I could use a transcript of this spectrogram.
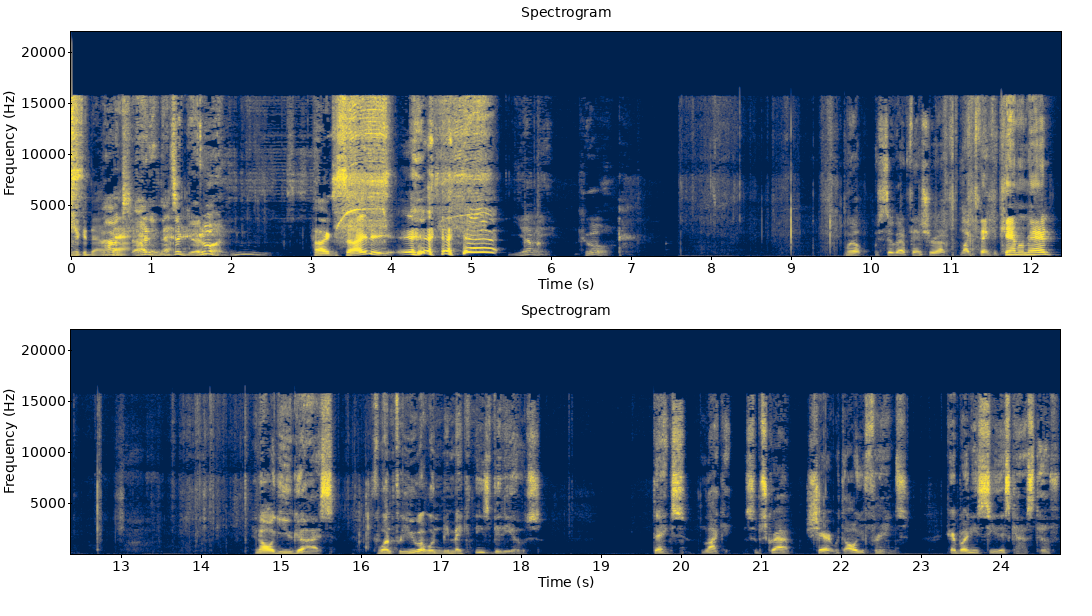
Look at that How back. exciting! That's a good one. How exciting! Yummy. Cool. Well, we still got to finish her up. I'd like to thank the cameraman and all you guys. If it wasn't for you, I wouldn't be making these videos. Thanks. Like it, subscribe, share it with all your friends. Everybody needs to see this kind of stuff.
